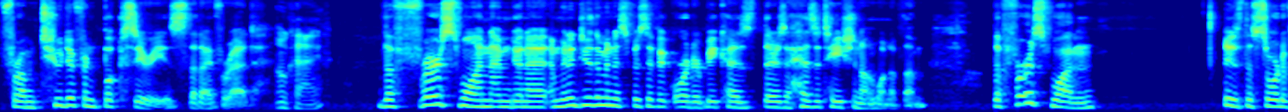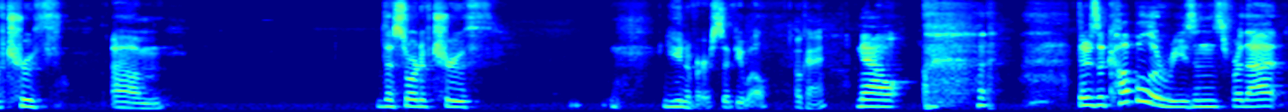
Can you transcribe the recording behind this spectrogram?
from two different book series that I've read. Okay. The first one I'm gonna I'm gonna do them in a specific order because there's a hesitation on one of them. The first one is the Sword of Truth, um, the Sword of Truth universe, if you will. Okay. Now, there's a couple of reasons for that,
